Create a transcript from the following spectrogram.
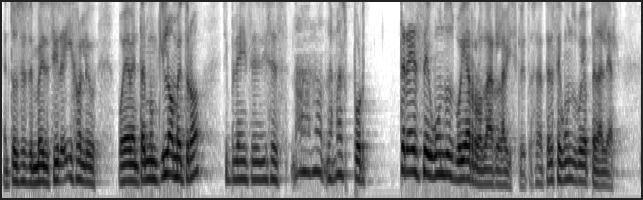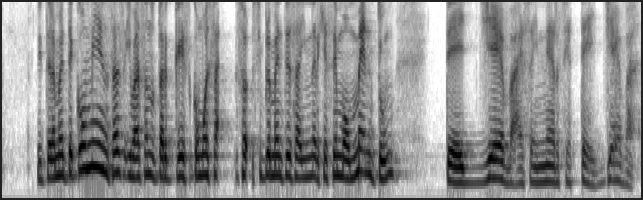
entonces en vez de decir, híjole, voy a aventarme un kilómetro, simplemente dices, no, no, no, nada más por tres segundos voy a rodar la bicicleta, o sea, tres segundos voy a pedalear. Literalmente comienzas y vas a notar que es como esa, simplemente esa inergia, ese momentum, te lleva, esa inercia te lleva.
